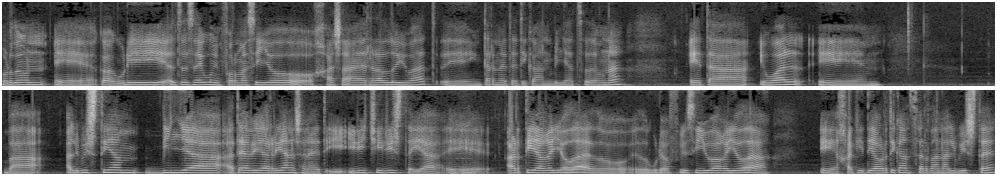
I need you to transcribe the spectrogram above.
Orduan, e, guri eltze zaigu informazio jasa erraldoi bat e, internetetikan bilatze dauna, eta igual, e, ba, albistian bila atea biharrian, esan et, iritsi iristeia, e, mm. artia gehiago da, edo, edo gure ofizioa gehiago da, e, jakitia hortikan zer dan albiste,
